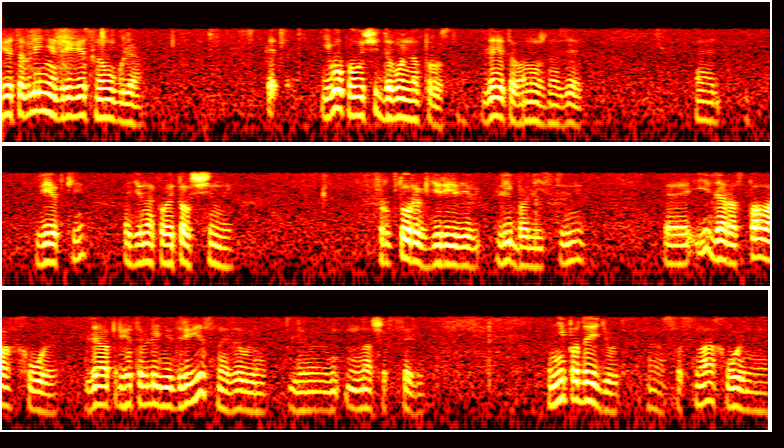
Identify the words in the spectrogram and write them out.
Приготовление древесного угля. Э, Его получить довольно просто. Для этого нужно взять э, ветки одинаковой толщины, фруктовых деревьев, либо лиственниц, э, и для распала хвоя. Для приготовления древесной золы для наших целей не подойдет сосна, хвойные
